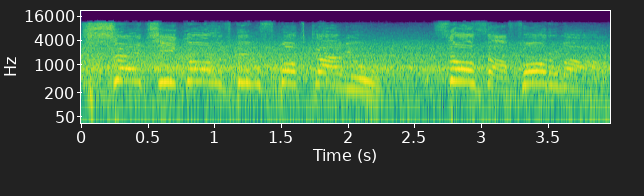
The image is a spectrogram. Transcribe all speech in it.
Trzeci gol w tym spotkaniu. Co za forma!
